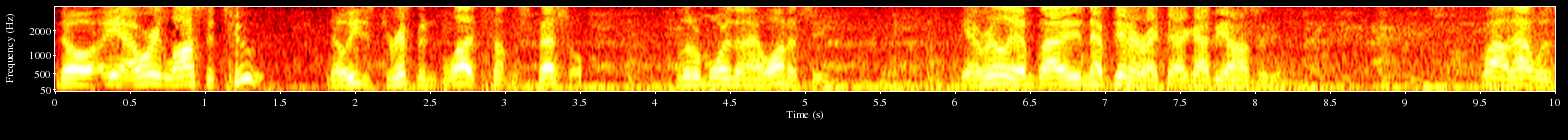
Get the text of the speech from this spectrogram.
no, yeah, or he lost a tooth. No, he's dripping blood, something special. A little more than I want to see. Yeah, really, I'm glad I didn't have dinner right there, I gotta be honest with you. Wow, that was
